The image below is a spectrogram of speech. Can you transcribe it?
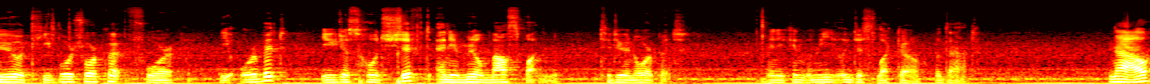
do a keyboard shortcut for the orbit, you just hold Shift and your middle mouse button to do an orbit. And you can immediately just let go with that. Now,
